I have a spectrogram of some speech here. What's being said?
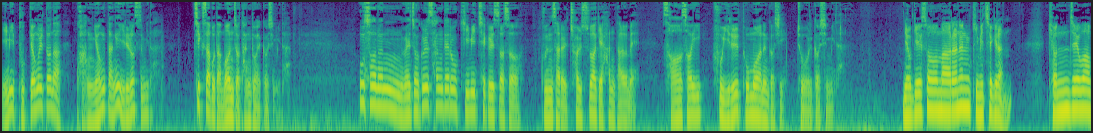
이미 북경을 떠나 광영 땅에 이르렀습니다. 직사보다 먼저 당도할 것입니다. 우선은 외적을 상대로 기미책을 써서 군사를 철수하게 한 다음에 서서히 후위를 도모하는 것이 좋을 것입니다. 여기에서 말하는 기미책이란 견제와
